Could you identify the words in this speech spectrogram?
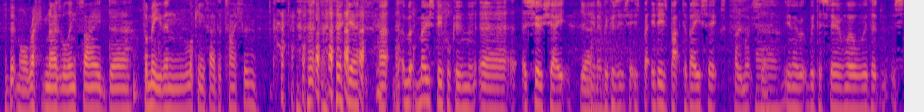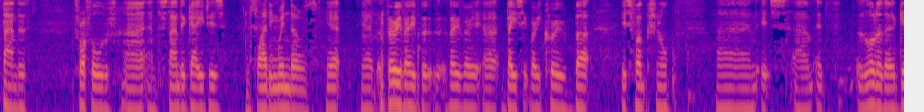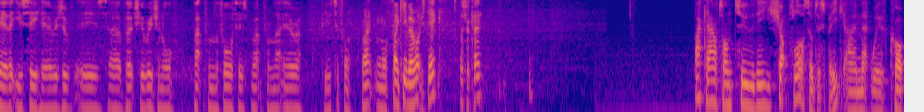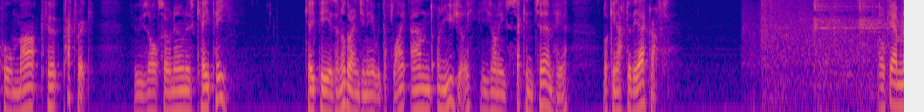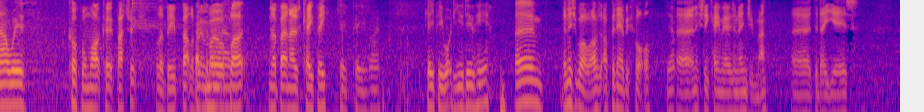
It's a bit more recognisable inside uh, for me than looking inside the Typhoon. yeah, uh, m- most people can uh, associate, Yeah. you know, because it's, it's it is back to basics. Very much Uh, you know, with the steering wheel, with the standard throttles uh, and the standard gauges. And sliding windows. Yeah, yeah, very, very, very, very uh, basic, very crude, but it's functional, and it's um, it, a lot of the gear that you see here is is uh, virtually original, back from the 40s, back from that era. Beautiful. Right, well, thank you very much, Dick. That's okay. Back out onto the shop floor, so to speak, I met with Corporal Mark Kirkpatrick, who's also known as KP. KP is another engineer with the flight, and unusually, he's on his second term here, looking after the aircraft. Okay, I'm now with Corporal Mark Kirkpatrick, Will there be Battle of Britain Memorial Flight. No, better known as KP. KP, right. KP, what do you do here? Um, initially, well, I was, I've been here before. Yep. Uh, initially came here as an engine man. Uh, did eight years.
